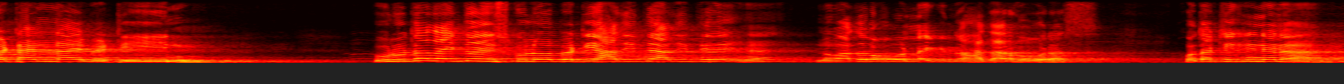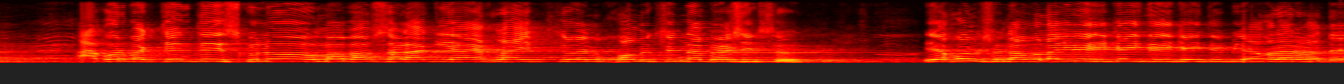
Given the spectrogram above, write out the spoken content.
বেটাইন নাই বেটিন। হুরুতা যাইতো স্কুলও বেটি হাজিতে হাজিতে হ্যাঁ নমাজের খবর নাই, কিন্তু হাজার খবর আছে। কথা ঠিক নি না আগর বাচ্চাইনতে স্কুলও মা বাপ ছাড়া গিয়া একলা শিখছেন কম শিখছেন না বেশ শিখছেন এখন সোনাবলাইরে শিকাইতে শিকাইতে বিয়া করার বাদে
